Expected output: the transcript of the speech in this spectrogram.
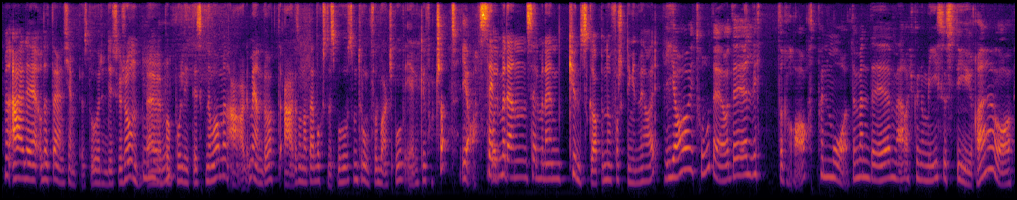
Men er det, og Dette er en kjempestor diskusjon mm -hmm. på politisk nivå, men er det, mener du at, er det sånn at det er voksnes behov som trumfer barns behov egentlig fortsatt? Ja. Selv med, den, selv med den kunnskapen og forskningen vi har? Ja, jeg tror det. Og det er litt rart på en måte, men det er mer økonomi som styrer. og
